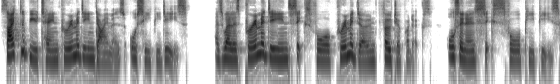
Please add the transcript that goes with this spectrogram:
cyclobutane pyrimidine dimers, or CPDs, as well as pyrimidine 6,4 pyrimidone photoproducts, also known as 6,4-PPs.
